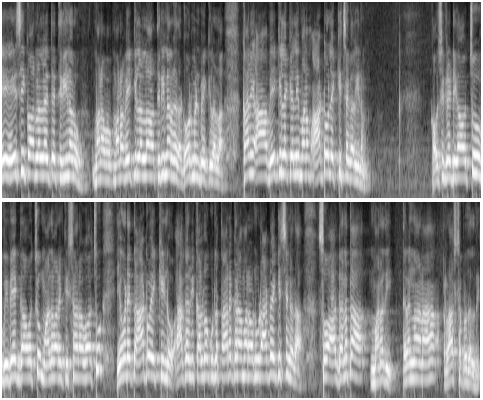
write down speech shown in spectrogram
ఏ ఏసీ కార్లలో అయితే తిరిగినారో మన మన వెహికల్లల్లో తిరిగినారు కదా గవర్నమెంట్ వెహికల్లల్లో కానీ ఆ వెహికల్కి వెళ్ళి మనం ఆటోలు ఎక్కించగలిగినాం. కౌశిక్ రెడ్డి కావచ్చు వివేక్ కావచ్చు మాధవరం కృష్ణారావు కావచ్చు ఎవడైతే ఆటో ఎక్కిండో ఆఖరికి కల్వకుట్ల తారక రామారావుని కూడా ఆటో ఎక్కించాం కదా. సో ఆ ఘనత మనది తెలంగాణ రాష్ట్ర ప్రజలది.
